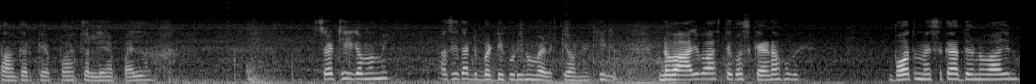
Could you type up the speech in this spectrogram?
ਤਾਂ ਕਰਕੇ ਆਪਾਂ ਚੱਲੇ ਆ ਪਹਿਲਾਂ। ਸਰ ਠੀਕ ਹੈ ਮੰਮੀ? ਅਸੀਂ ਤੁਹਾਡੀ ਵੱਡੀ ਕੁੜੀ ਨੂੰ ਮਿਲ ਕੇ ਆਉਣੇ ਠੀਕ ਹੈ ਨਵਾਜ਼ ਵਾਸਤੇ ਕੁਝ ਕਹਿਣਾ ਹੋਵੇ? ਬਹੁਤ ਮਿਸ ਕਰਦੇ ਹੋ ਨਵਾਜ਼ ਨੂੰ।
